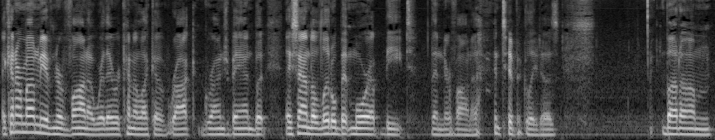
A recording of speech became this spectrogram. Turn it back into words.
They kind of remind me of Nirvana, where they were kind of like a rock grunge band, but they sound a little bit more upbeat than Nirvana typically does. But um,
